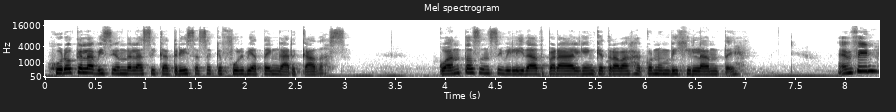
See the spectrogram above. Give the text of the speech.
Juro que la visión de la cicatriz hace que Fulvia tenga arcadas. Cuánta sensibilidad para alguien que trabaja con un vigilante. En fin,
